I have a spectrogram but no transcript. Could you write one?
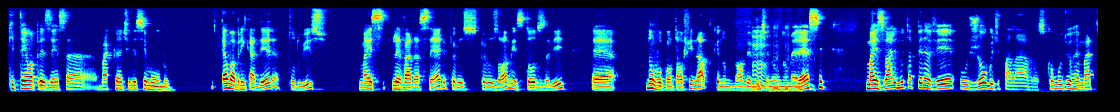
que tem uma presença marcante nesse mundo. É uma brincadeira, tudo isso, mas levada a sério pelos, pelos homens todos ali. É, não vou contar o final, porque não, obviamente não, não, merece, mas vale muito a pena ver o jogo de palavras, como o Remat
